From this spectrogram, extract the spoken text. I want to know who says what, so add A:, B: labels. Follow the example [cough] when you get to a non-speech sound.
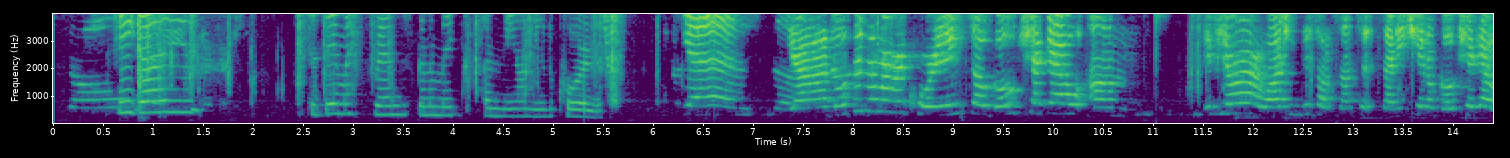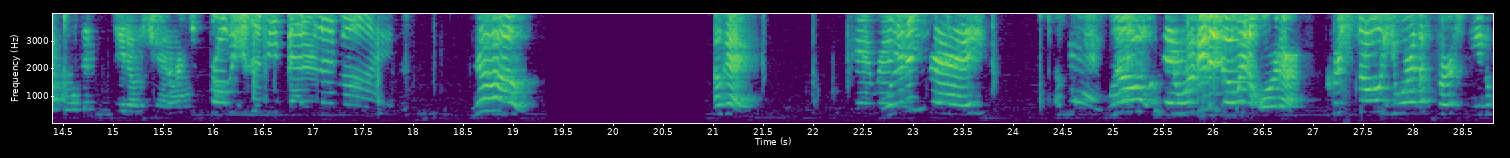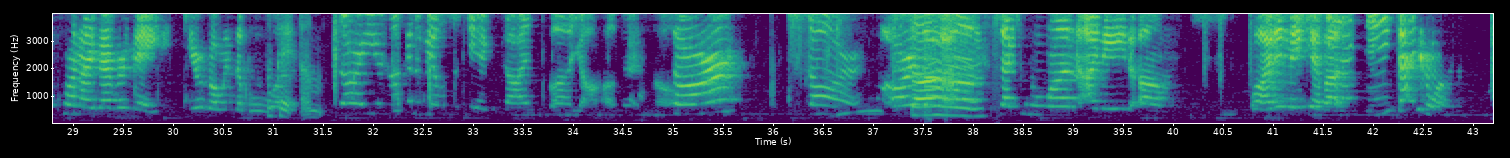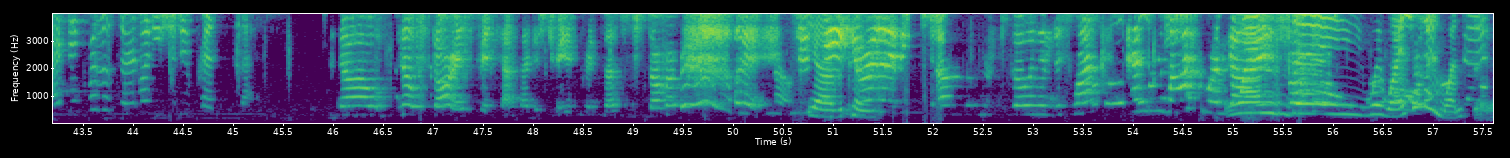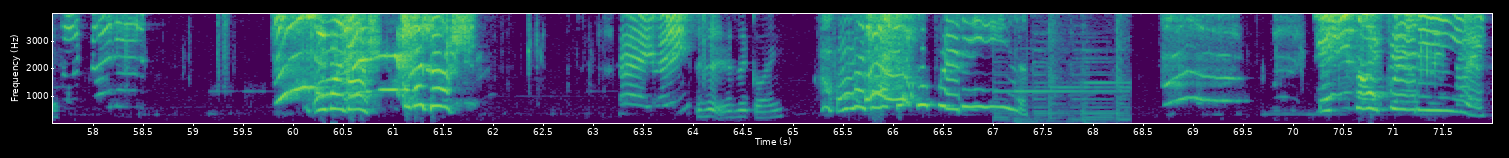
A: So.
B: Hey guys! Today my friend is gonna make a neon unicorn.
A: Yes.
C: Yeah, both of them are recording, so go check out, um, if you're watching this on Sunset Sunny channel, go check out Golden Potato's channel.
A: It's probably gonna be better than mine.
C: No! Okay,
A: Okay,
C: what did
A: ready?
C: I say?
A: Okay.
C: No, okay, we're gonna go in order. Crystal, you are the first unicorn I've ever made. You're going the blue one.
B: Okay, um,
A: Sorry, you're not gonna be able to see it, guys. But yeah. Okay. So.
C: Star,
A: Star.
C: you are
B: Star.
C: the um, second one I made, um, well, I didn't make it,
A: But
C: but
A: I think.
C: second one.
A: I think for the third one you should do princess.
C: No, no, Star is Princess. I just traded Princess for Star. [laughs] okay, Susie,
B: Yeah,
C: you're
B: because-
C: gonna be um, going in this one. And the last one, guys.
B: Wednesday! Wait, why is her name Wednesday?
A: I'm so excited.
B: Oh my gosh! Oh my gosh!
A: Alright, ready?
B: Is it, going? Oh my gosh, it's so pretty! [gasps] It's so pretty!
